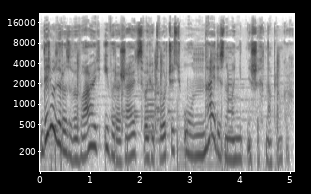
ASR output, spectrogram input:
де люди розвивають і виражають свою творчість у найрізноманітніших напрямках.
